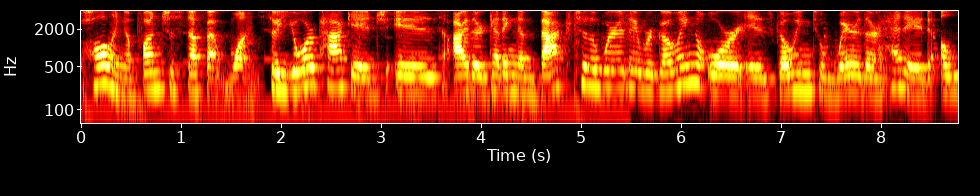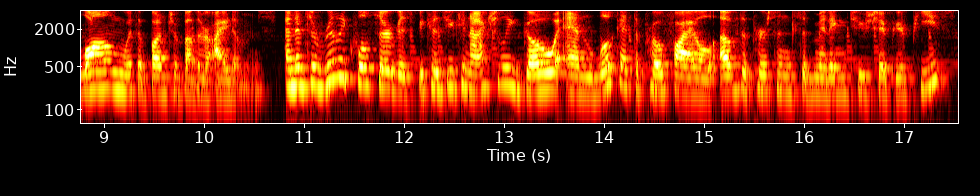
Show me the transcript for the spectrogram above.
hauling a bunch of stuff at once. So your package is either getting them back to the where they were going or is going to where they're headed along with a bunch of other items. And it's a really cool service because you can actually go and look at the profile of the person submitting to ship your piece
